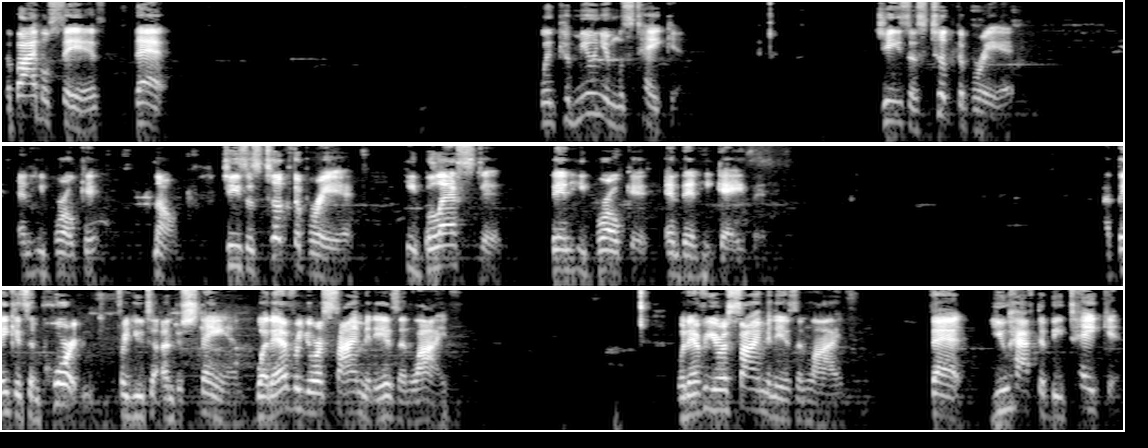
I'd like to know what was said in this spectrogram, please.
The Bible says that when communion was taken, Jesus took the bread and he broke it. No, Jesus took the bread, he blessed it, then he broke it, and then he gave it. I think it's important for you to understand whatever your assignment is in life, whatever your assignment is in life, that you have to be taken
